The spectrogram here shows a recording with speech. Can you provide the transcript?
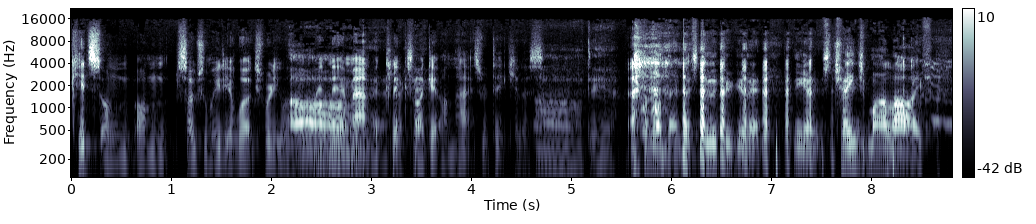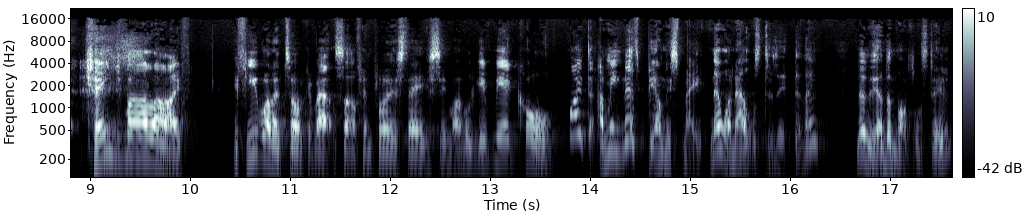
kids on, on social media works really well. Oh, I mean, the oh, amount yeah, of clicks okay. I get on that is ridiculous. Oh dear. Come on then, let's do a quick. You know, it's changed my life. Changed my life. If you want to talk about self-employed estate agency model, give me a call. Why do, I mean, let's be honest, mate. No one else does it, do they? None of the other models do.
